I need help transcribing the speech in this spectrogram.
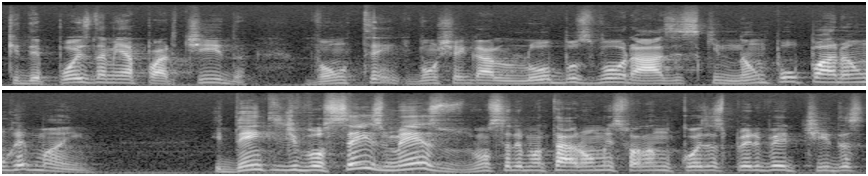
que depois da minha partida vão, ter, vão chegar lobos vorazes que não pouparão o rebanho. E dentro de vocês mesmos vão se levantar homens falando coisas pervertidas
